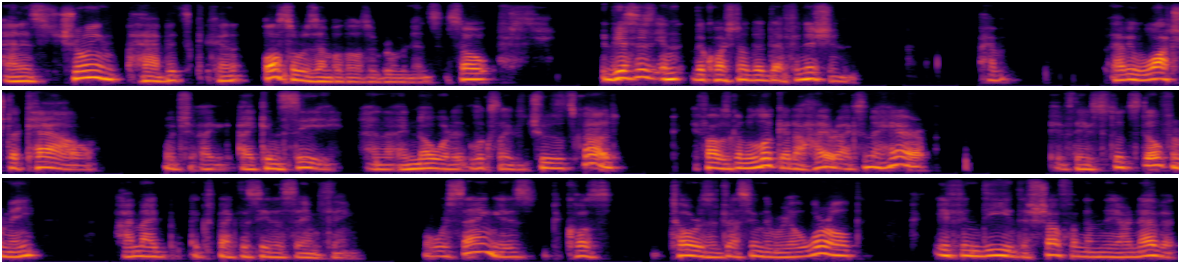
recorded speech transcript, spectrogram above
and its chewing habits can also resemble those of ruminants. So this is in the question of the definition. Have, having watched a cow, which I, I can see and I know what it looks like to chew its cud, if I was going to look at a hyrax and a hare, if they stood still for me, I might expect to see the same thing. What we're saying is because Torah is addressing the real world, if indeed the shafan and the arnevet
